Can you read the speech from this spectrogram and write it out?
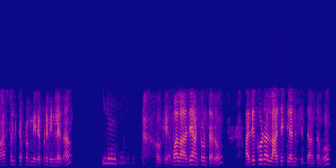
పాస్టర్లు చెప్పడం మీరు ఎప్పుడు వినలేదా? లేదు. ఓకే వాళ్ళు అదే అంటుంటారు. అది కూడా లాజిక్ లేని సిద్ధాంతము.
